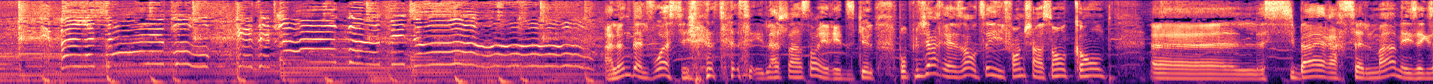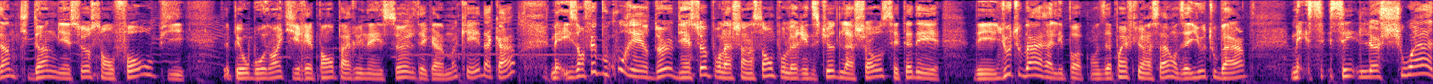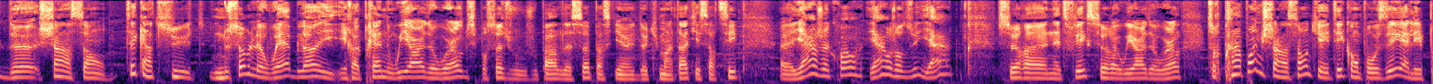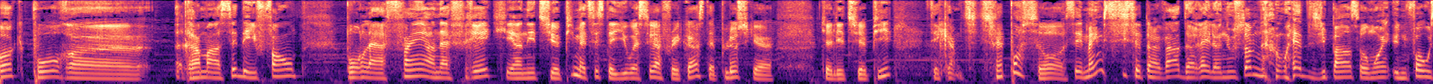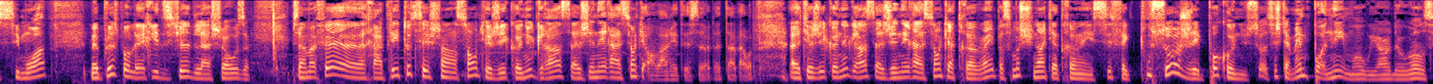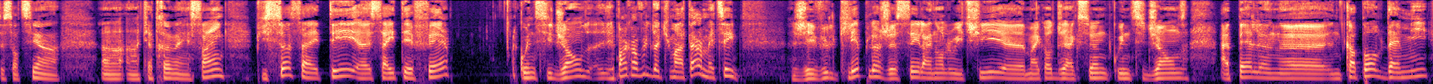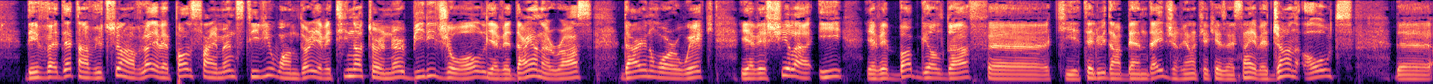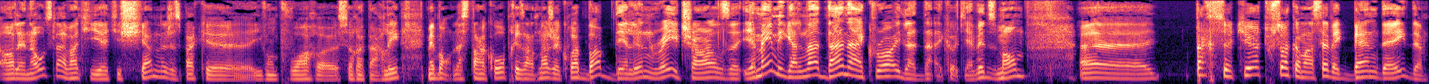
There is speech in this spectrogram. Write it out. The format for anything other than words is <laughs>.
nous. Elle a une belle voix. <laughs> C'est, la chanson est ridicule. Pour plusieurs raisons. Tu sais, ils font une chanson contre euh, le cyberharcèlement, mais les exemples qu'ils donnent, bien sûr, sont faux. Puis P.O. Baudouin qui répond par une insulte. T'es comme, OK, d'accord. Mais ils ont fait beaucoup rire d'eux, bien sûr, pour la chanson, pour le ridicule de la chose. C'était des, des YouTubers à l'époque. On disait pas influenceurs, on disait YouTubers. Mais c'est, le choix de chansons. Tu sais, quand tu... Nous sommes le web, là, ils reprennent We Are the World. C'est pour ça que je vous, je vous parle de ça, parce qu'il y a un documentaire qui est sorti euh, hier, je crois. Hier, aujourd'hui, hier, sur euh, Netflix, sur euh, We Are the World. Tu reprends pas une chanson qui a été composée à l'époque pour... ramasser des fonds pour la faim en Afrique et en Éthiopie, mais tu sais, c'était USA Africa, c'était plus que, que l'Éthiopie. C'est comme, tu, tu fais pas ça. C'est même si c'est un verre d'oreille. Là, nous sommes <laughs> dans le web, j'y pense au moins une fois ou six mois, mais plus pour le ridicule de la chose. Puis ça m'a fait euh, rappeler toutes ces chansons que j'ai connues grâce à Génération... On va arrêter ça, là. Euh, que j'ai connues grâce à Génération 80, parce que moi, je suis né en 86. Fait que tout ça, j'ai pas connu ça. Tu sais, j'étais même pas né, moi, We Are the World. C'est sorti en, en, en 85. Puis ça, ça a été, euh, ça a été fait. Quincy Jones, j'ai pas encore vu le documentaire, mais tu sais, j'ai vu le clip, là, je sais, Lionel Richie, euh, Michael Jackson, Quincy Jones appellent une, euh, une couple d'amis, des vedettes en veux-tu, en voilà. Il y avait Paul Simon, Stevie Wonder, il y avait Tina Turner, Billy Joel, il y avait Diana Ross, Diane Warwick, il y avait Sheila E., il y avait Bob Geldof, euh, qui était lui dans Band-Aid, je reviens dans quelques instants. Il y avait John Oates de All Oates, là, avant qu'il qu'il chienne, là. J'espère qu'ils vont pouvoir euh, se reparler. Mais bon, là, c'est en cours présentement, je crois. Bob Dylan, Ray Charles. Il y a même également Dan Aykroyd Écoute, il y avait du monde. Euh, parce que tout ça a commencé avec Band-Aid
